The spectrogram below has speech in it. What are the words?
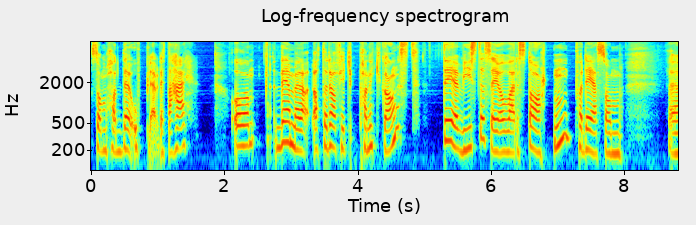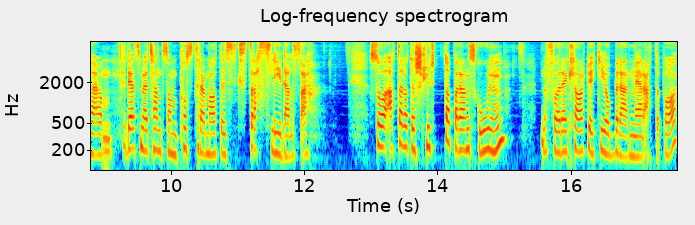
som hadde opplevd dette her. Og det med at jeg da fikk panikkangst, det viste seg å være starten på det som, eh, det som er kjent som posttraumatisk stresslidelse. Så etter at jeg slutta på den skolen, for jeg klarte ikke å jobbe der mer etterpå,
